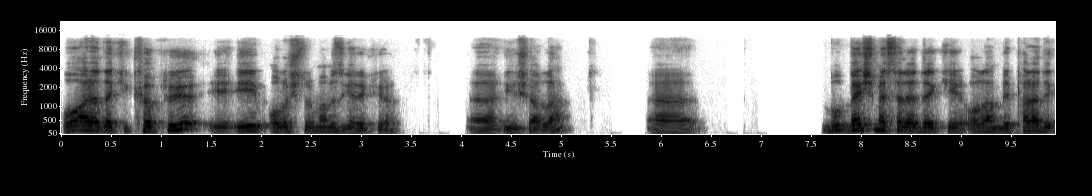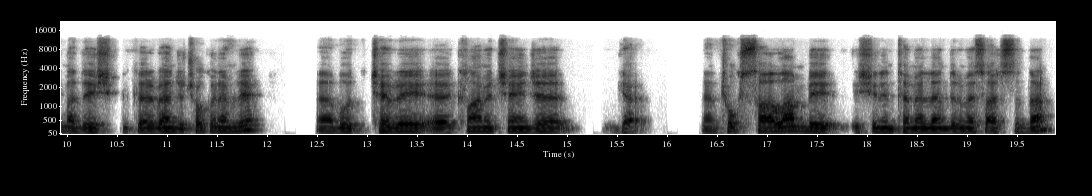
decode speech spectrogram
o aradaki köprüyü iyi oluşturmamız gerekiyor e, inşallah. E, bu beş meseledeki olan bir paradigma değişiklikleri bence çok önemli. E, bu çevreyi e, climate change'e ge- yani çok sağlam bir işinin temellendirmesi açısından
